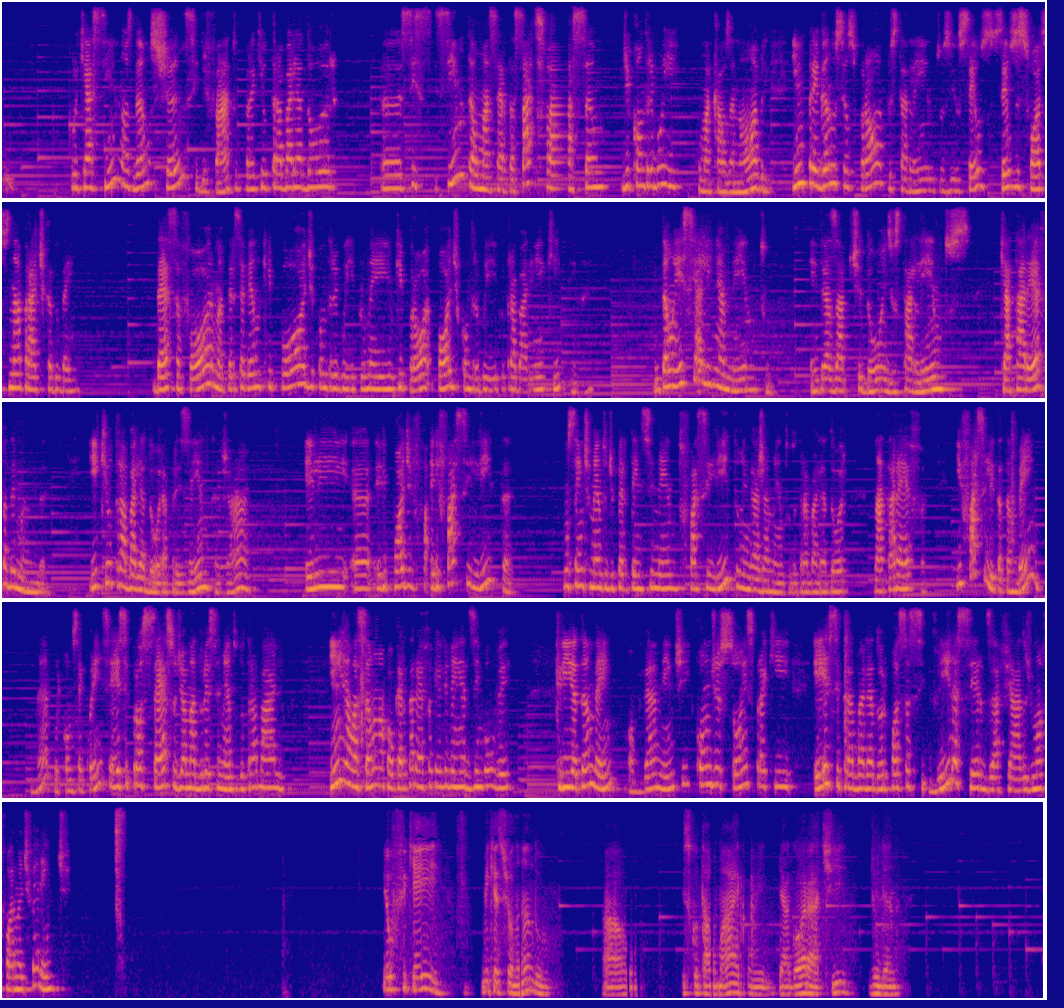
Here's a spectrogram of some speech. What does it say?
porque assim nós damos chance, de fato, para que o trabalhador uh, se sinta uma certa satisfação de contribuir com uma causa nobre, empregando seus próprios talentos e os seus, seus esforços na prática do bem. Dessa forma, percebendo que pode contribuir para o meio, que pro, pode contribuir para o trabalho em equipe. Né? Então, esse alinhamento entre as aptidões, os talentos que a tarefa demanda e que o trabalhador apresenta já, ele, uh, ele pode, ele facilita um sentimento de pertencimento, facilita o engajamento do trabalhador na tarefa e facilita também, né, por consequência, esse processo de amadurecimento do trabalho em relação a qualquer tarefa que ele venha a desenvolver. Cria também, obviamente, condições para que esse trabalhador possa vir a ser desafiado de uma forma diferente. Eu fiquei me questionando ao escutar o Michael e agora a ti, Juliana.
